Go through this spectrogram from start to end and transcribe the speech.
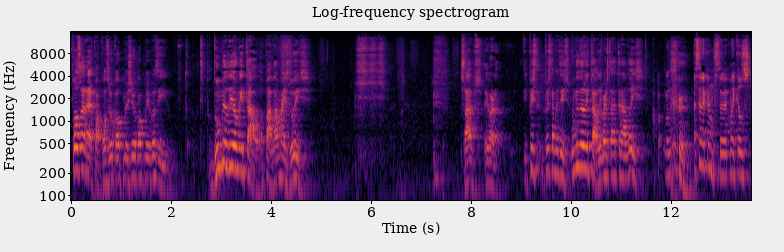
Podes, dar- pá, podes ver o copo meio cheio o copo meio vazio. Tipo, de um bilhão e tal, pá, dá mais dois. Sabes? Agora, e depois, depois também tens um milhão e tal e vais estar a tirar dois. A cena que eu não percebo é como é que eles.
